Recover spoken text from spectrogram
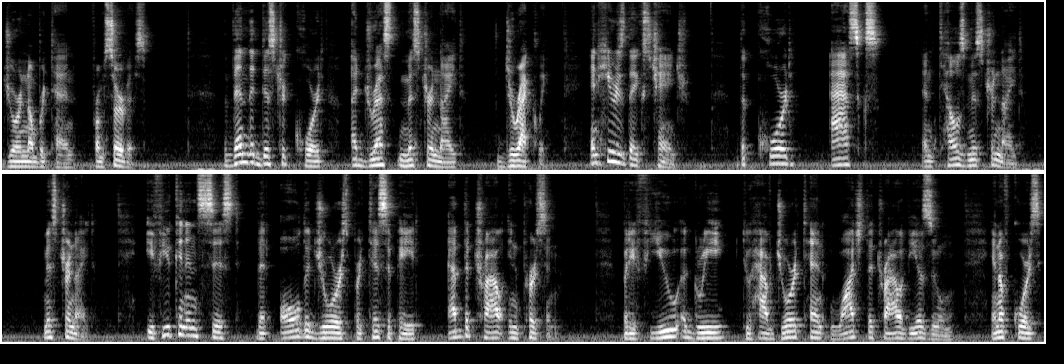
juror number 10 from service. Then the district court addressed Mr. Knight directly. And here's the exchange. The court asks and tells Mr. Knight, Mr. Knight, if you can insist that all the jurors participate at the trial in person, but if you agree to have juror 10 watch the trial via Zoom, and of course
